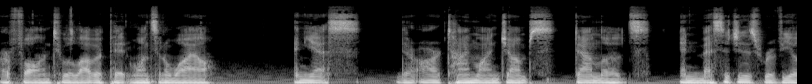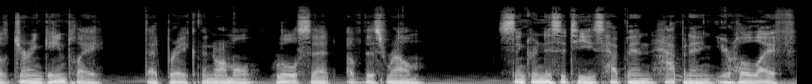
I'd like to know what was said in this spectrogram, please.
or fall into a lava pit once in a while. And yes, there are timeline jumps, downloads, and messages revealed during gameplay that break the normal rule set of this realm. Synchronicities have been happening your whole life.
